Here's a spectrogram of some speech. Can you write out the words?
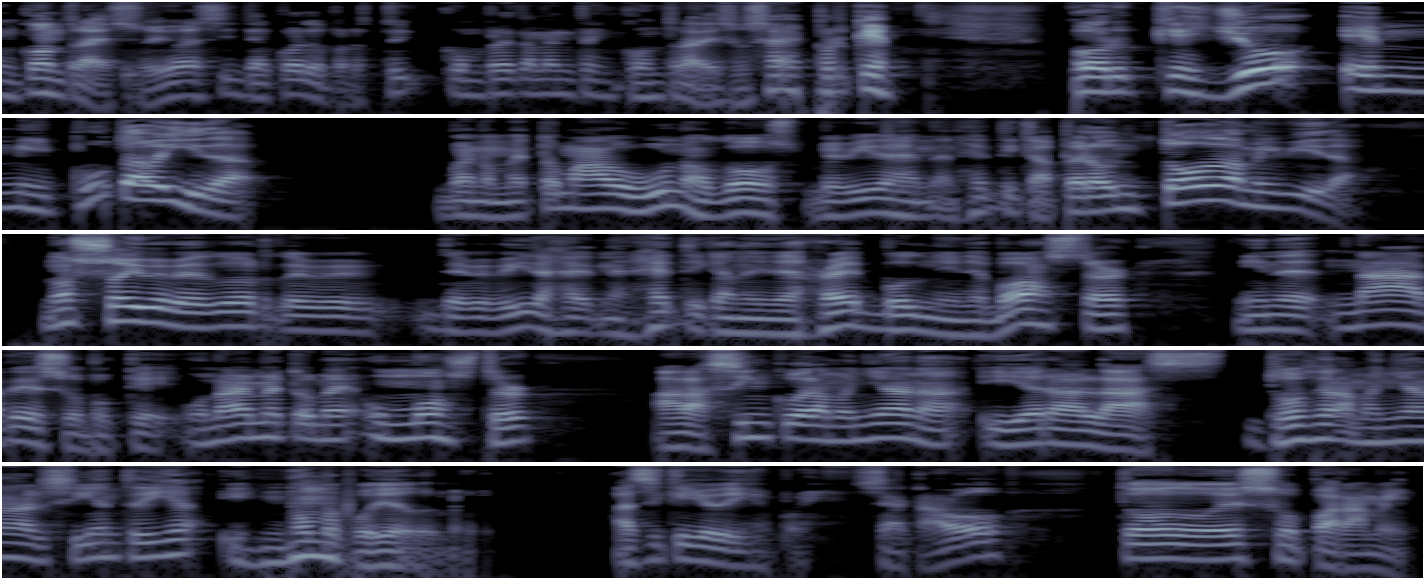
en contra de eso. Yo voy a decir de acuerdo, pero estoy completamente en contra de eso. ¿Sabes por qué? Porque yo en mi puta vida, bueno, me he tomado una o dos bebidas energéticas, pero en toda mi vida no soy bebedor de, de bebidas energéticas, ni de Red Bull, ni de Monster, ni de nada de eso, porque una vez me tomé un Monster a las 5 de la mañana y era a las 2 de la mañana del siguiente día y no me podía dormir. Así que yo dije, pues, se acabó todo eso para mí.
